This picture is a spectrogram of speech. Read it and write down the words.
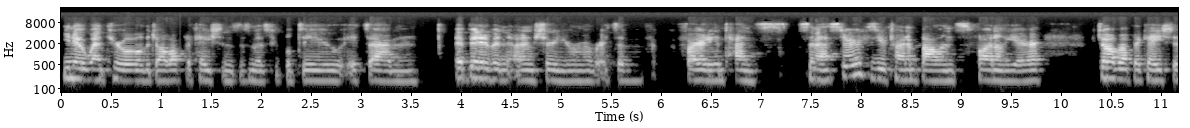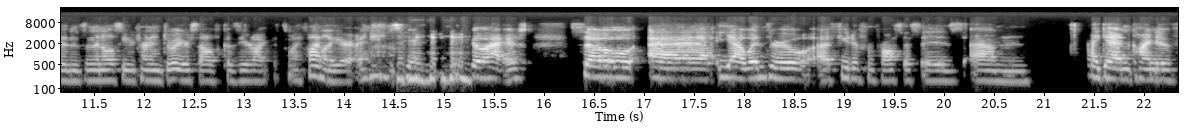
you know, went through all the job applications as most people do. It's um a bit of an I'm sure you remember it's a fairly intense semester because you're trying to balance final year job applications and then also you're trying to enjoy yourself because you're like it's my final year. I need to go out. So uh, yeah went through a few different processes. Um, again kind of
